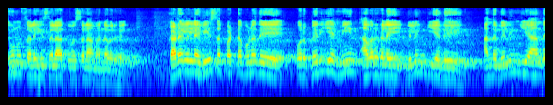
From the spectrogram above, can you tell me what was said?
யூனுஸ் அலி சலாத்து வசலாம் அன்னவர்கள் கடலிலே வீசப்பட்ட பொழுது ஒரு பெரிய மீன் அவர்களை விழுங்கியது. அந்த விழுங்கிய அந்த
